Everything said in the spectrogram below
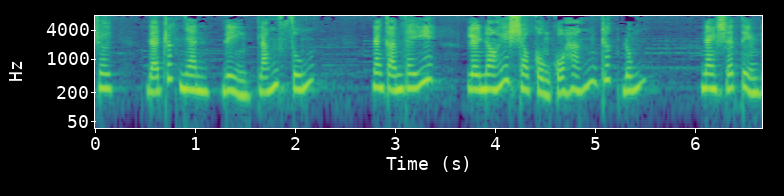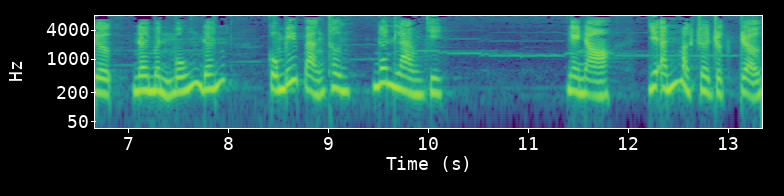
rơi đã rất nhanh liền lắng xuống. Nàng cảm thấy lời nói sau cùng của hắn rất đúng. Nàng sẽ tìm được nơi mình muốn đến, cũng biết bản thân nên làm gì. Ngày nọ, dưới ánh mặt trời rực rỡ,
